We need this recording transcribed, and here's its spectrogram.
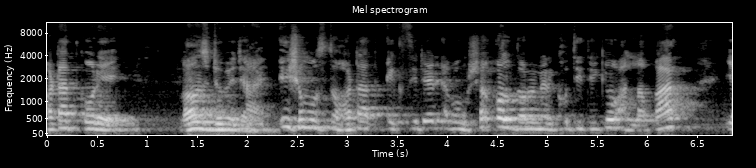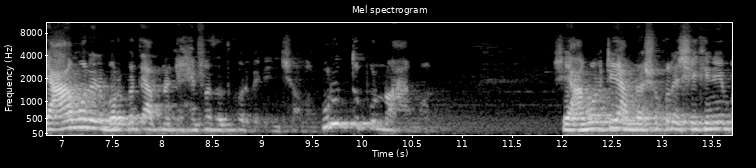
হঠাৎ করে লঞ্চ ডুবে যায়। এই সমস্ত হঠাৎ অ্যাক্সিডেন্ট এবং সকল ধরনের ক্ষতি থেকেও আল্লাহ পাক এই আমলের বরকতে আপনাকে হেফাজত করবেন ইনশাআল্লাহ। গুরুত্বপূর্ণ আমল। সেই আমলটি আমরা সকলে শিখে নেব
